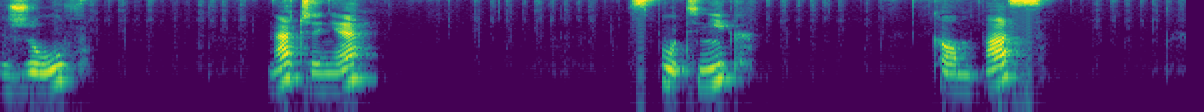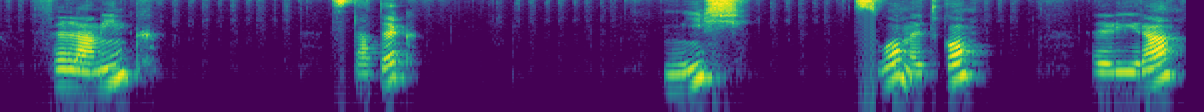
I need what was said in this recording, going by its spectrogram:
żółw, naczynie, sputnik, kompas, flaming, statek, miś, słoneczko, lira,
